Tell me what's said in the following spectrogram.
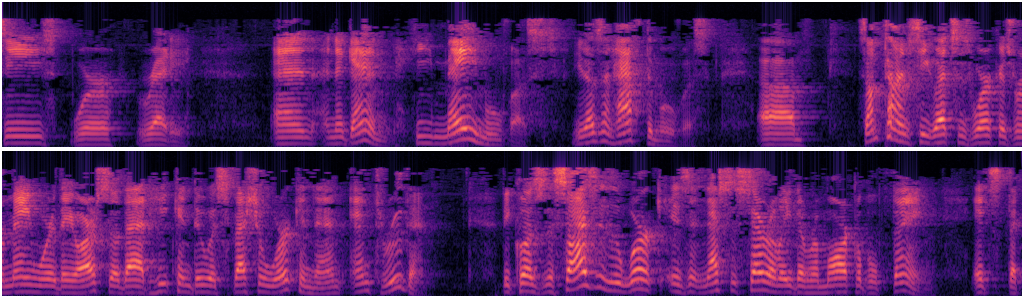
sees we're ready. And, and again, He may move us. He doesn't have to move us. Um, sometimes He lets His workers remain where they are so that He can do a special work in them and through them. Because the size of the work isn't necessarily the remarkable thing. It's the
